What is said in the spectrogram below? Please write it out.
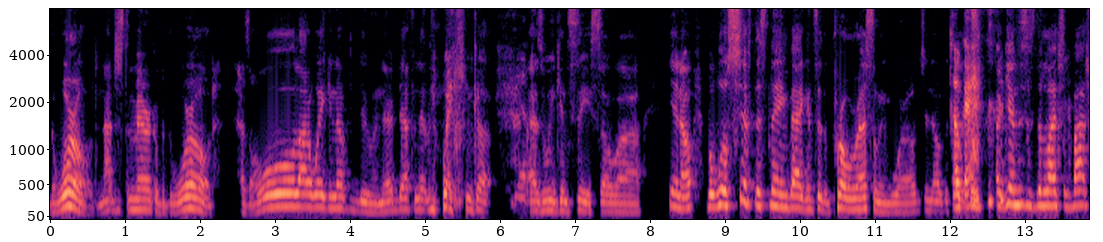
the world, not just America, but the world has a whole lot of waking up to do, and they're definitely waking up, yep. as we can see. So, uh, you know, but we'll shift this thing back into the pro wrestling world, you know, because okay. again, this is the Life's a Botch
